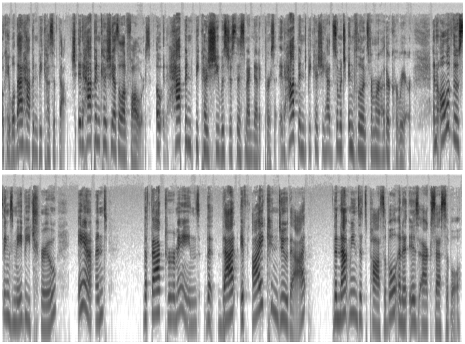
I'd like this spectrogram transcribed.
okay, well, that happened because of that. It happened because she has a lot of followers. Oh, it happened because she was just this magnetic person. It happened because she had so much influence from her other career. And all of those things may be true. And the fact remains that that if I can do that, then that means it's possible and it is accessible.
